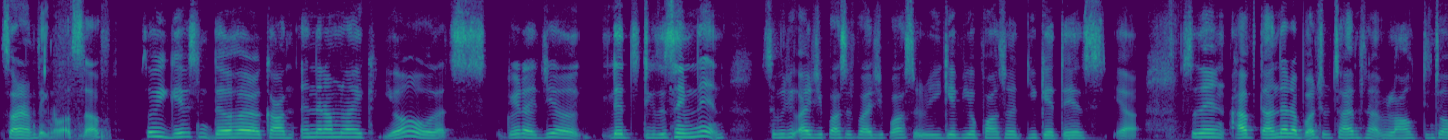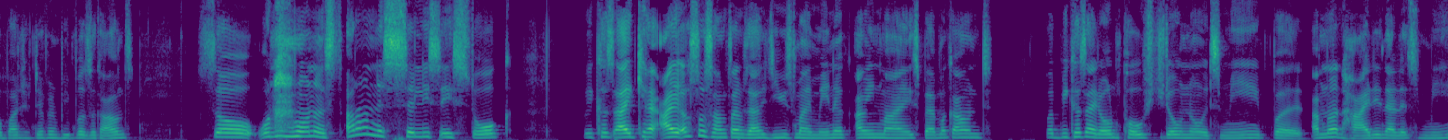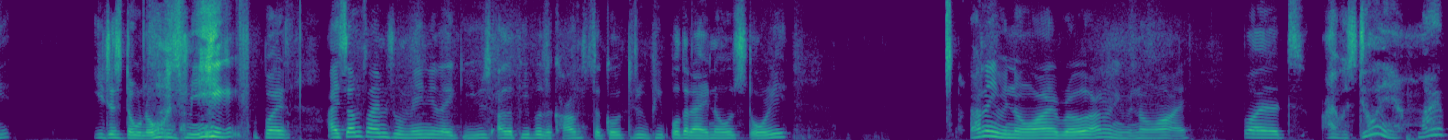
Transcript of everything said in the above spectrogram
sorry, I'm thinking about stuff. So he gives the her account, and then I'm like, yo, that's great idea. Let's do the same thing. So we do IG password for IG password. We give you a password, you get this. Yeah. So then I've done that a bunch of times, and I've logged into a bunch of different people's accounts. So when I wanna, I don't necessarily say stalk, because I can. I also sometimes I use my main, I mean my spam account, but because I don't post, you don't know it's me. But I'm not hiding that it's me you just don't know it's me. But I sometimes will mainly like use other people's accounts to go through people that I know's story. I don't even know why, bro. I don't even know why. But I was doing it, my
